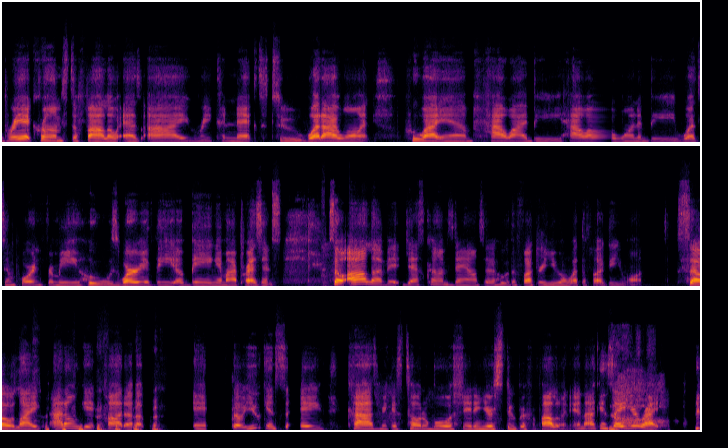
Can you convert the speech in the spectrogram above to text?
breadcrumbs to follow as I reconnect to what I want, who I am, how I be, how I want to be, what's important for me, who's worthy of being in my presence. So all of it just comes down to who the fuck are you and what the fuck do you want? So like I don't get caught up and so you can say cosmic is total bullshit and you're stupid for following it. And I can say you're right.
